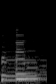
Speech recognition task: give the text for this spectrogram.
Mm-hmm.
